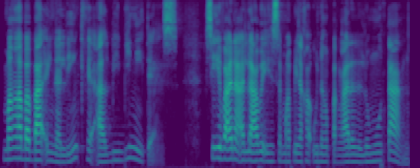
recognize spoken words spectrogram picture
Mga babaeng na link kay Albi Benitez. Si Ivana Alawi isa sa mga pinakaunang pangalan na lumutang.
